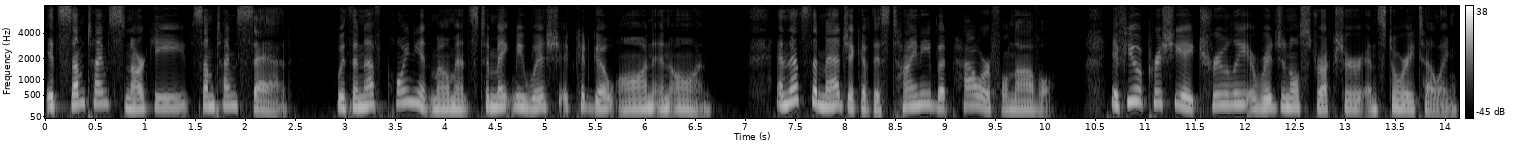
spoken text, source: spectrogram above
It's sometimes snarky, sometimes sad, with enough poignant moments to make me wish it could go on and on. And that's the magic of this tiny but powerful novel. If you appreciate truly original structure and storytelling,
